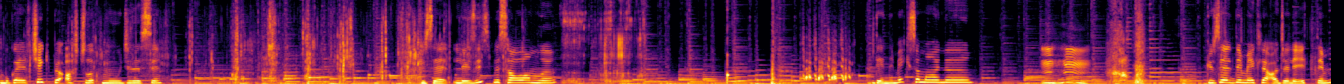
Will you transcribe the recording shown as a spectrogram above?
Bu gerçek bir aşçılık mucizesi. Güzel, leziz ve sağlamlı. Denemek zamanı. Güzel demekle acele ettim.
